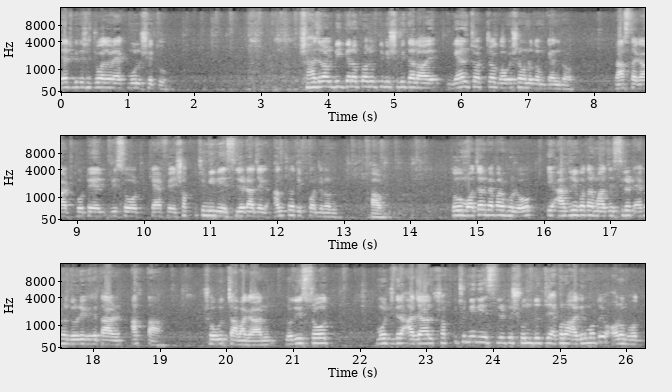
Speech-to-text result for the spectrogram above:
দেশ বিদেশে যোগাযোগের এক মূল সেতু। শাহজালাল বিজ্ঞান ও প্রযুক্তি বিশ্ববিদ্যালয় জ্ঞান চর্চা ও গবেষণার অন্যতম কেন্দ্র। রাস্তাঘাট, হোটেল, রিসোর্ট, ক্যাফে সব কিছু মিলিয়ে সিলেট আজ এক আন্তর্জাতিক পর্যটন হাব। তো মজার ব্যাপার হলো, এই আধুনিকতার মাঝে সিলেট এখনও ধরে রেখেছে তার আত্মা। সবুজ চা বাগান, নদীর স্রোত, মসজিদের আজান সব কিছু মিলিয়ে সিলেটের সৌন্দর্য এখনও আগের মতোই অনবদ্য।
